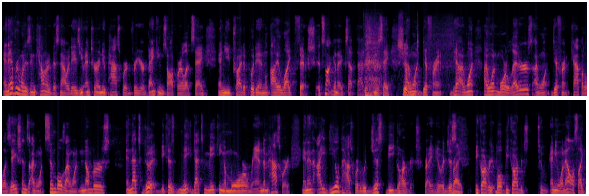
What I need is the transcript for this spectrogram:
and everyone has encountered this nowadays. You enter a new password for your banking software let's say and you try to put in i like fish. It's not going to accept that. It's going to say i want different yeah i want i want more letters. I want different capitalizations. I want symbols. I want numbers. And that's good because ma- that's making a more random password. And an ideal password would just be garbage right? It would just right. be garbage. Well be garbage to anyone else. Like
